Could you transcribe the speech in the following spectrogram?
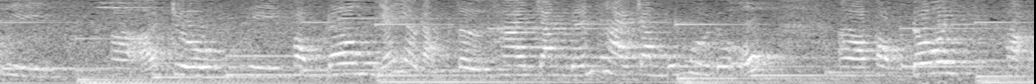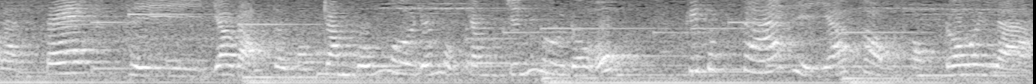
thì à, ở trường thì phòng đơn giá dao động từ 200 đến 240 đô Úc. À, phòng đôi hoặc là xe thì dao động từ 140 đến 190 đô Úc ký túc xá thì giá phòng phòng đôi là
